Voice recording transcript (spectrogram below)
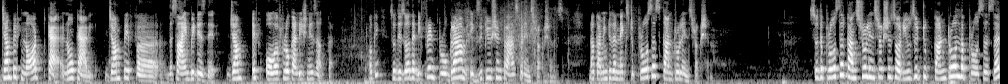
jump if not ca no carry. Jump if uh, the sign bit is there. Jump if overflow condition is occur. Okay? So these are the different program execution transfer instructions. Now coming to the next process control instruction. So the processor control instructions are used to control the processor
